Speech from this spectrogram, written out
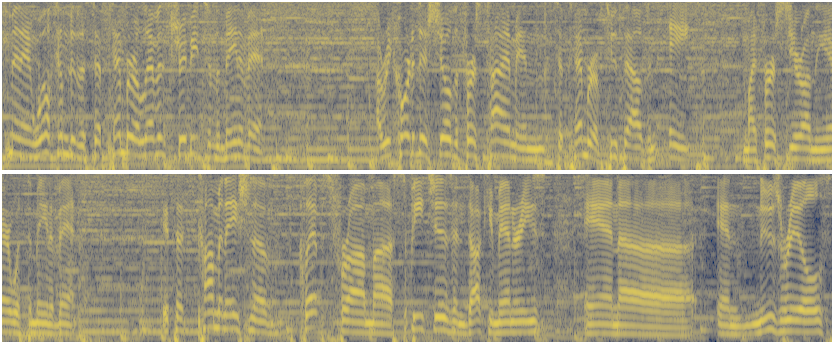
Hoffman, and welcome to the September 11th tribute to the main event. I recorded this show the first time in September of 2008, my first year on the air with the main event. It's a combination of clips from uh, speeches and documentaries, and uh, and newsreels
